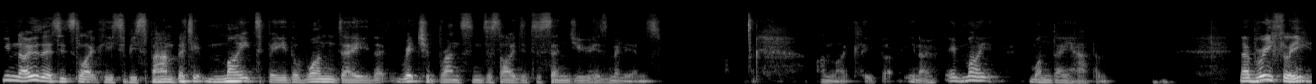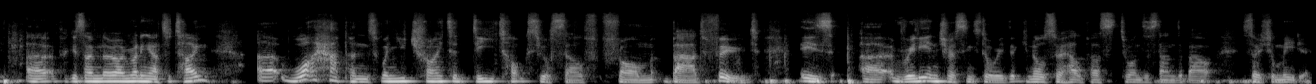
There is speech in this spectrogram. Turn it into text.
You know that it's likely to be spam, but it might be the one day that Richard Branson decided to send you his millions. Unlikely, but you know it might one day happen. Now, briefly, uh, because I know I'm running out of time, uh, what happens when you try to detox yourself from bad food is uh, a really interesting story that can also help us to understand about social media.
